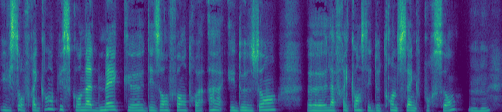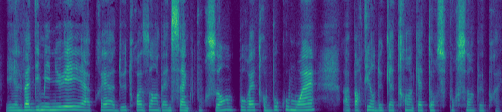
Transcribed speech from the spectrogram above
Ils sont fréquents puisqu'on admet que des enfants entre 1 et 2 ans, euh, la fréquence est de 35%, Mhm. et elle va diminuer après à 2-3 ans à 25%, pour être beaucoup moins à partir de 4 ans à 14% à peu près.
